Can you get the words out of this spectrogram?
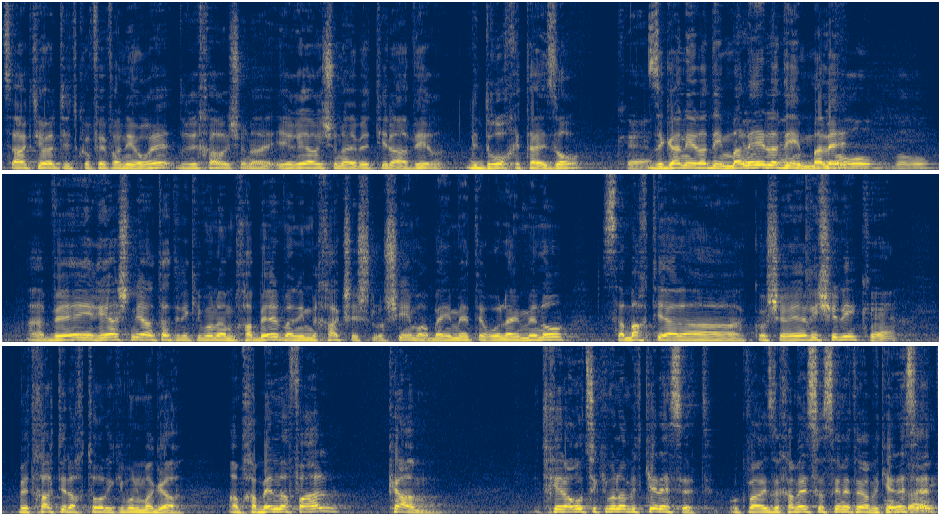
צעקתי, יואל תתכופף, אני יורה. דריכה ראשונה, ירייה ראשונה הבאתי לאוויר, לדרוך את האזור. כן. זה גן ילדים, מלא ילדים, מלא. ברור, ברור. וירייה שנייה נתתי לכיוון המחבל, ואני מרחק של 30-40 מטר אולי ממנו, שמחתי על הכושר ירי שלי, כן. והתחלתי לחתור לכיוון מגע. המחבל נפל, קם, התחיל לרוץ לכיוון הבית כנסת, הוא כבר איזה 15-20 מטר בבית כנסת, okay. אוקיי.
